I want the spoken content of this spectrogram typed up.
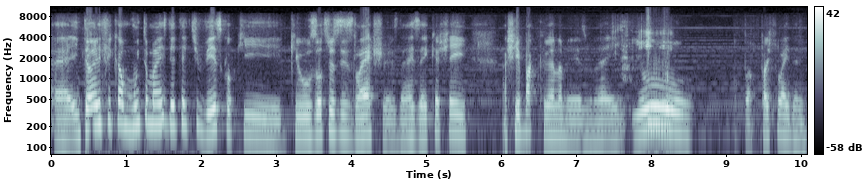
É, então ele fica muito mais detetivesco que, que os outros slashers, né? Isso aí que achei, achei bacana mesmo, né? E, e o. Opa, pode falar aí, Dani.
